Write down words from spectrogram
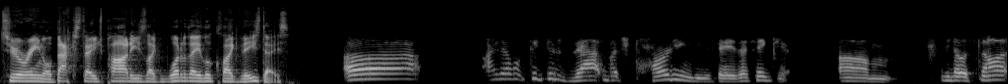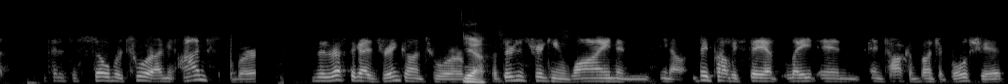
touring or backstage parties? Like, what do they look like these days? Uh, I don't think there's that much partying these days. I think, um, you know, it's not that it's a sober tour. I mean, I'm sober. The rest of the guys drink on tour, yeah. but they're just drinking wine, and you know they probably stay up late and and talk a bunch of bullshit.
